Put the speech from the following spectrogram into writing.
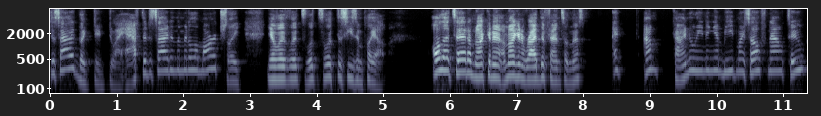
decide? Like, do, do I have to decide in the middle of March? Like, you know, let, let's let's let the season play out. All that said, I'm not gonna I'm not gonna ride the fence on this. I I'm kind of leaning Embiid myself now too.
